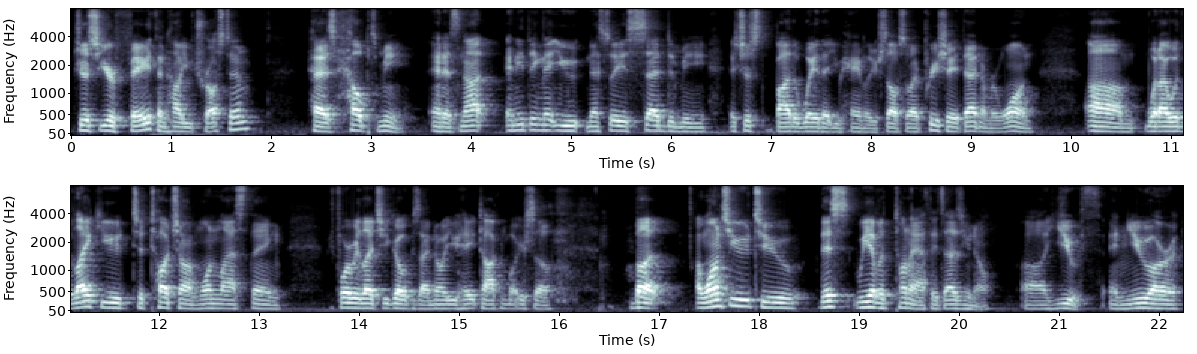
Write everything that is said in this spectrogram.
just your faith and how you trust Him has helped me. And it's not anything that you necessarily said to me. It's just by the way that you handle yourself. So I appreciate that. Number one. Um, what I would like you to touch on one last thing before we let you go, because I know you hate talking about yourself. But I want you to this. We have a ton of athletes, as you know, uh, youth, and you are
